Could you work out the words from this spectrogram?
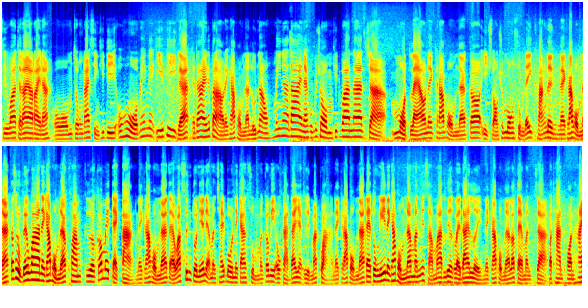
ซิว่าจะได้อะไรนะ โอมจงได้สิ่งที่ดี โอ้โห แม่งใน EP อีกแล้ว จะได้หรือเปล่านะครับผมนะลุ้นเอาไม่น่าได้นะคุณผู้ชม คิดว่าน่าจะหมดแล้วนะครับผมนะ ก็อีก 2 ชั่วโมงสุ่มได้อีกครั้งหนึ่งนะครับผมนะ ก็สรุปได้ว่านะครับผมนะ ความเกลือก็ไม่แตกต่างนะครับผมนะ แต่ว่าซึ่งตัวนี้เนี่ยมันใช้โบนในการสุ่มมันก็มีโอกาสได้อย่างอื่นมากกว่านะครับผมนะ แต่ตรงนี้นะครับผมนะมันไม่สามารถเลือกอะไรได้เลยนะครับผมนะ แล้วแต่มันจะประทานพรให้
